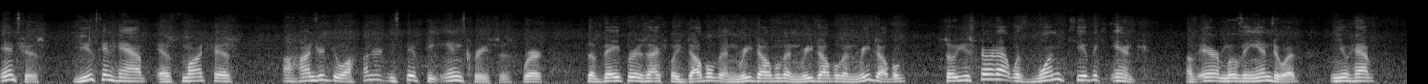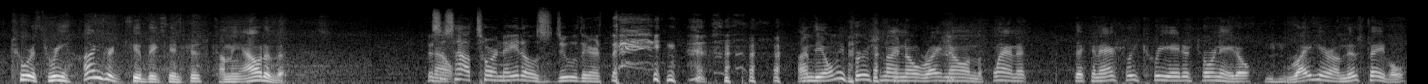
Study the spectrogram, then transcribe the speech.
inches, you can have as much as 100 to 150 increases where the vapor is actually doubled and redoubled and redoubled and redoubled. So you start out with one cubic inch of air moving into it, and you have two or three hundred cubic inches coming out of it. This Now- is how tornadoes do their thing. I'm the only person I know right now on the planet that can actually create a tornado right here on this table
